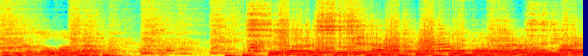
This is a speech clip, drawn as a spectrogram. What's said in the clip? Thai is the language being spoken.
วันนี้มันเรามาแล้วฮะเฮ้ยได้นะครับเชื่อเต้นฮะผมพร้อมกันนะครับสุดท้าย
